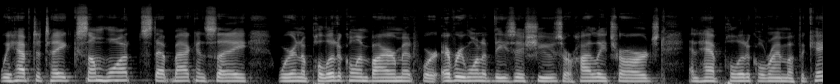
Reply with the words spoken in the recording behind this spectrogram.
we have to take somewhat step back and say we're in a political environment where every one of these issues are highly charged and have political ramifications.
